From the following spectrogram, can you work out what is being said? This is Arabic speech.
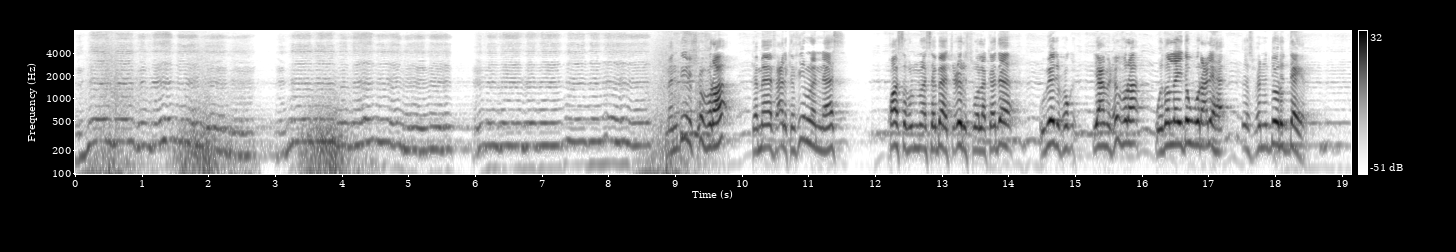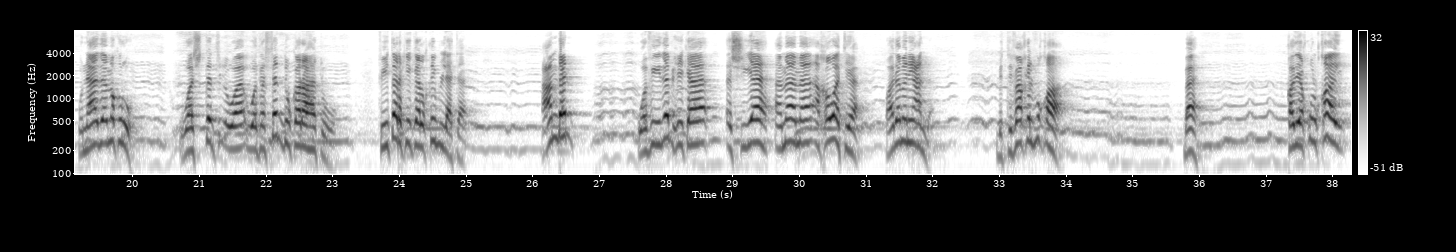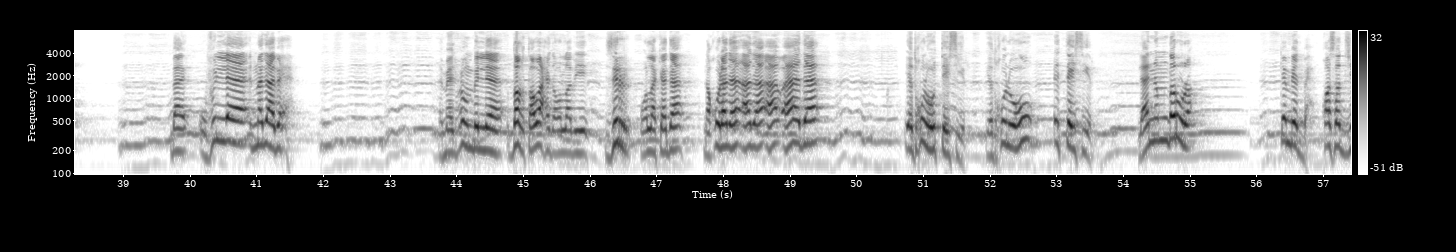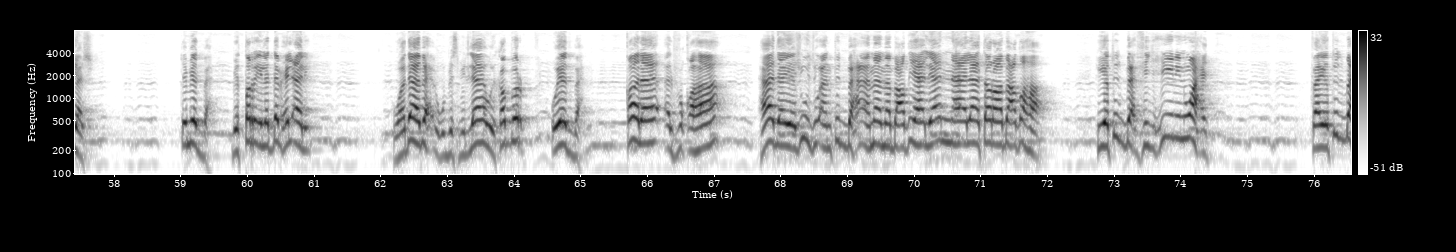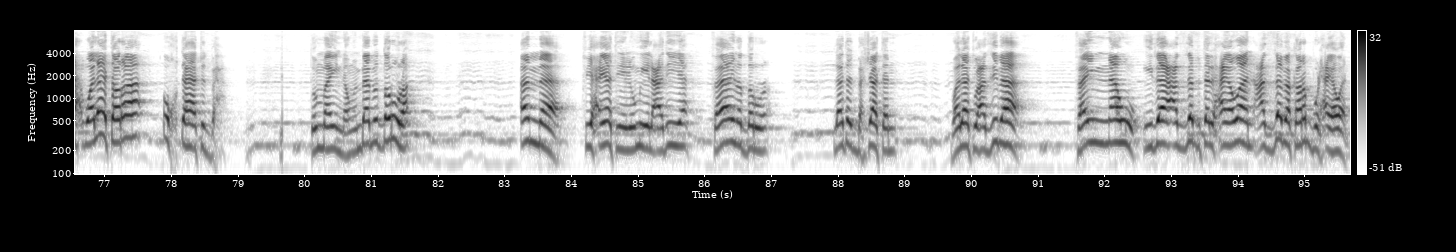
ما نديرش حفرة كما يفعل كثير من الناس خاصة في المناسبات عرس ولا كذا وبيذبح يعمل حفرة ويظل يدور عليها يصبح الدور الداير. وإن هذا مكروه. واشتد وتشتد كراهته في تركك القبلة عمدا وفي ذبحك الشياه أمام أخواتها وهذا منهي عنه باتفاق الفقهاء. قد يقول قائل وفي المذابح لما يذبحون بالضغطة واحدة والله بزر والله كذا نقول هذا هذا هذا يدخله التيسير يدخله التيسير لأنه من ضرورة. كم يذبح؟ خاصة الدجاج كم يذبح؟ بيضطر إلى الذبح الآلي. وذابح يقول بسم الله ويكبر ويذبح. قال الفقهاء هذا يجوز أن تذبح أمام بعضها لأنها لا ترى بعضها. هي تذبح في حين واحد. فهي تذبح ولا ترى أختها تذبح. ثم إنه من باب الضرورة. أما في حياتنا اليومية العادية فأين الضرورة؟ لا تذبح شاة ولا تعذبها فإنه إذا عذبت الحيوان عذبك رب الحيوان.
